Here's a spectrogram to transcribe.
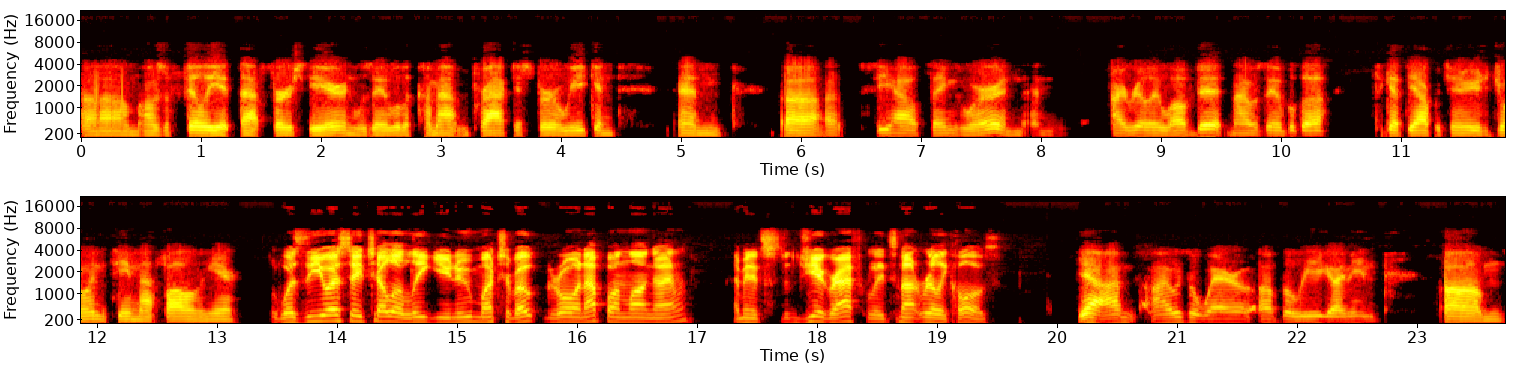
um, I was affiliate that first year and was able to come out and practice for a week and and uh, see how things were. And and I really loved it. And I was able to to get the opportunity to join the team that following year. Was the USHL a league you knew much about growing up on Long Island? I mean, it's geographically, it's not really close. Yeah, I'm. I was aware of the league. I mean, um,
